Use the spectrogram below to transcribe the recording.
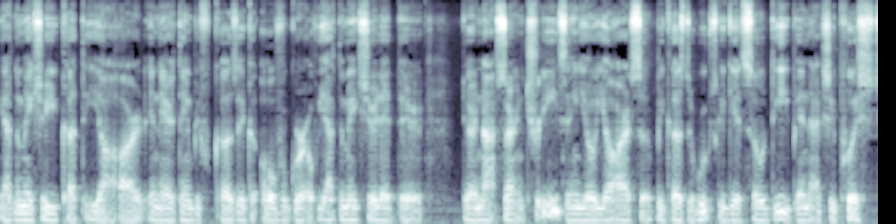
You have to make sure you cut the yard and everything because it could overgrow. You have to make sure that there there are not certain trees in your yard so because the roots could get so deep and actually push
